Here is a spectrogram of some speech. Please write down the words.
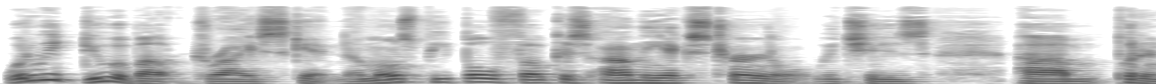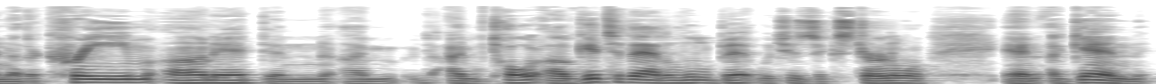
What do we do about dry skin? Now, most people focus on the external, which is um, put another cream on it, and I'm I'm told I'll get to that a little bit, which is external. And again,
